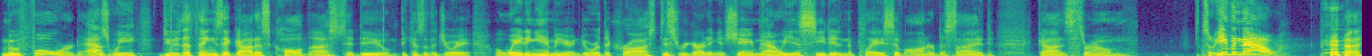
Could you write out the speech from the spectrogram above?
move forward as we do the things that God has called us to do. Because of the joy awaiting him, he endured the cross, disregarding its shame. Now he is seated in the place of honor beside God's throne. So even now,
